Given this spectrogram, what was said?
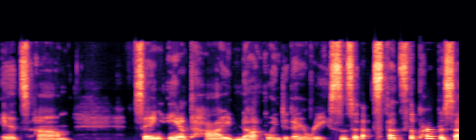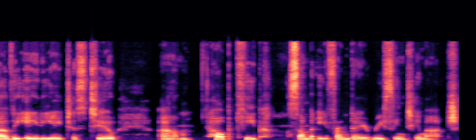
it's um, saying anti, not going to diurese. And so that's that's the purpose of the ADH is to um, help keep somebody from diuresing too much.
